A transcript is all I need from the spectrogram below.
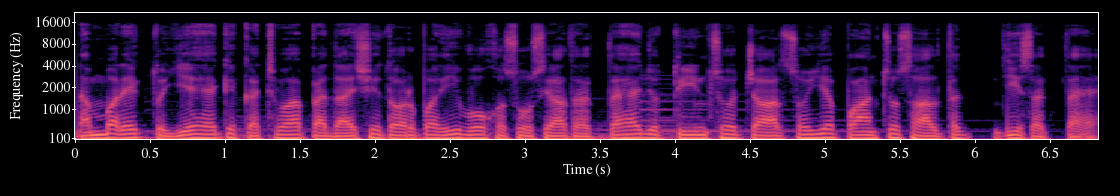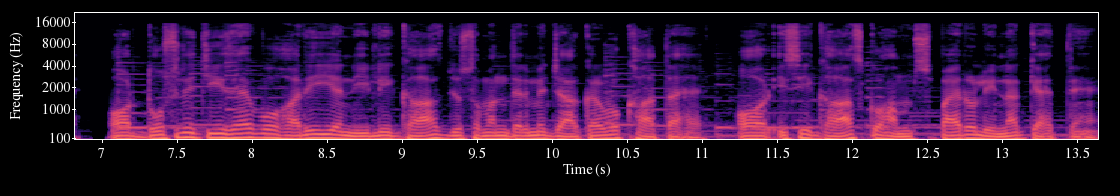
नंबर एक तो ये है कि कछुआ पैदाइशी तौर पर ही वो खसूसियात रखता है जो 300, 400 या 500 साल तक जी सकता है। और दूसरी चीज़ है वो हरी या नीली घास जो समंदर में जाकर वो खाता है। और इसी घास को हम स्पायरोलिना कहते हैं।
